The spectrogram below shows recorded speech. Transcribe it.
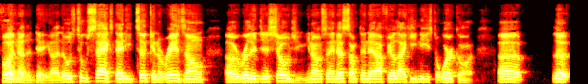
for another day. Uh, those two sacks that he took in the red zone uh, really just showed you. You know what I'm saying? That's something that I feel like he needs to work on. Uh, look,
